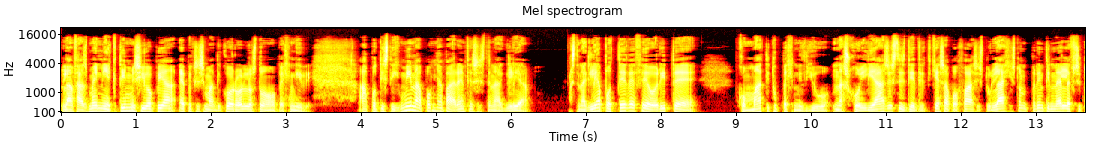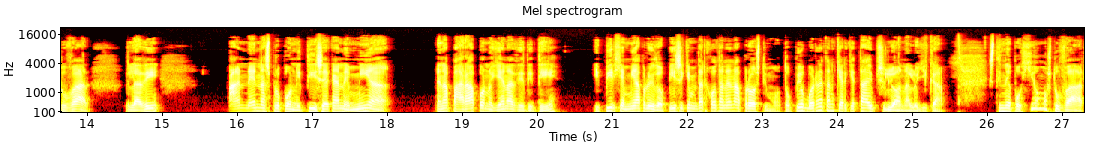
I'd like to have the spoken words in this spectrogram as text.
λανθασμένη εκτίμηση η οποία έπαιξε σημαντικό ρόλο στο παιχνίδι. Από τη στιγμή να πω μια παρένθεση στην Αγγλία. Στην Αγγλία ποτέ δεν θεωρείται κομμάτι του παιχνιδιού να σχολιάζει τις διαιτητικές αποφάσεις, τουλάχιστον πριν την έλευση του ΒΑΡ. Δηλαδή, αν ένας προπονητής έκανε μια, ένα παράπονο για ένα διαιτητή, υπήρχε μια προειδοποίηση και μετά έρχονταν ένα πρόστιμο, το οποίο μπορεί να ήταν και αρκετά υψηλό αναλογικά. Στην εποχή όμως του ΒΑΡ,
